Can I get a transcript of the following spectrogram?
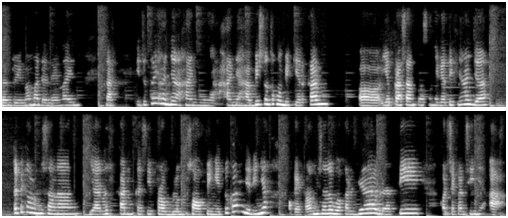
bantuin mama dan lain-lain nah itu tuh hanya hanya hanya habis untuk memikirkan uh, ya perasaan-perasaan negatifnya aja. Tapi kalau misalnya dialihkan ke si problem solving itu kan jadinya oke okay, kalau misalnya gua kerja berarti konsekuensinya A.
